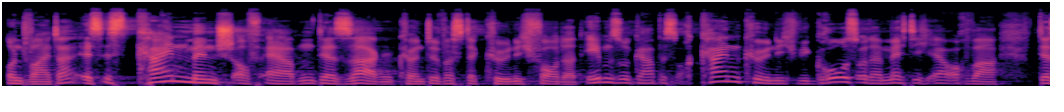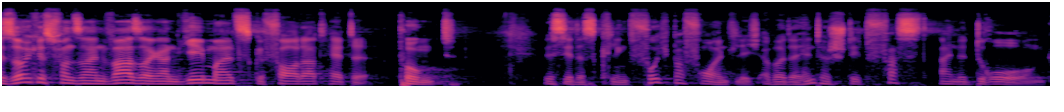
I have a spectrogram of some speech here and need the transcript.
Und weiter, es ist kein Mensch auf Erden, der sagen könnte, was der König fordert. Ebenso gab es auch keinen König, wie groß oder mächtig er auch war, der solches von seinen Wahrsagern jemals gefordert hätte. Punkt. Wisst ihr, das klingt furchtbar freundlich, aber dahinter steht fast eine Drohung.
